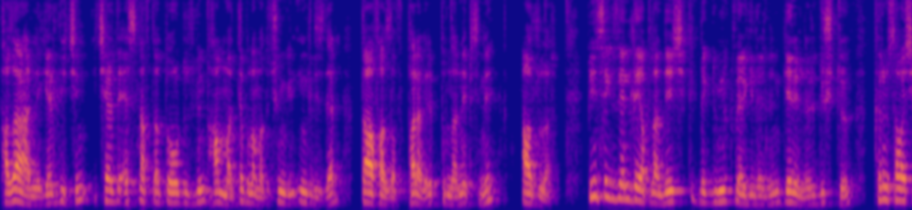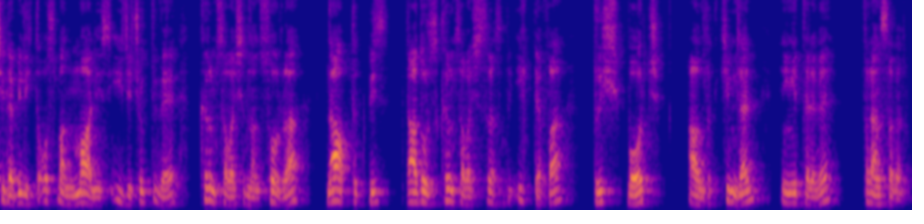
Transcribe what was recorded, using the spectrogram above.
pazar haline geldiği için içeride esnaf da doğru düzgün ham madde bulamadı. Çünkü İngilizler daha fazla para verip bunların hepsini aldılar. 1850'de yapılan değişiklikle gümrük vergilerinin gelirleri düştü. Kırım Savaşı ile birlikte Osmanlı maliyesi iyice çöktü ve Kırım Savaşı'ndan sonra ne yaptık biz? Daha doğrusu Kırım Savaşı sırasında ilk defa dış borç aldık. Kimden? İngiltere ve Fransa'dan.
